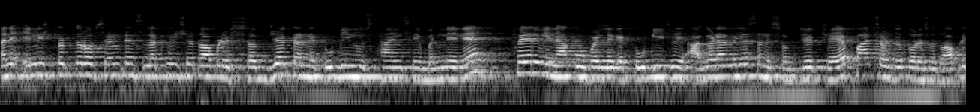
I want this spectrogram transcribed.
અને એની સ્ટ્રક્ચર ઓફ સેન્ટેન્સ લખવી છે તો આપણે સબ્જેક્ટ અને ટુ બીનું સ્થાન છે બંનેને ફેરવી નાખવું પડે. એટલે કે ટુ બી છે આગળ આવી જશે અને સબ્જેક્ટ છે પાછળ જતો રહેશે. તો આપણી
